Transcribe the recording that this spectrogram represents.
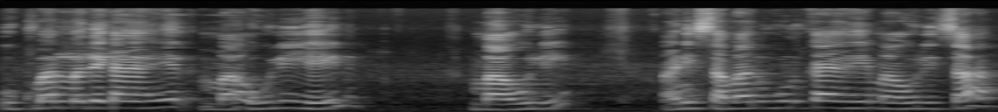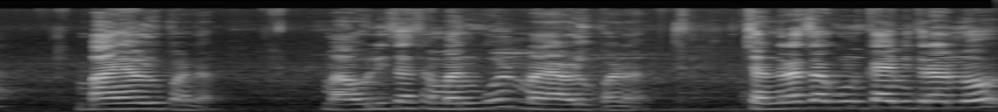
उपमानमध्ये काय आहे? माऊली येईल. माऊली. आणि समान गुण काय आहे माऊलीचा? मायाळूपणा. माऊलीचा समान गुण मायाळूपणा. चंद्राचा गुण काय मित्रांनो?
